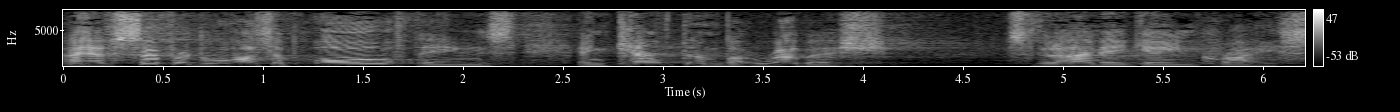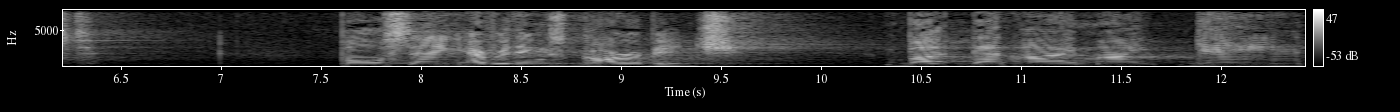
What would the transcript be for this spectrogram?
I have suffered the loss of all things and count them but rubbish, so that I may gain Christ. Paul's saying everything's garbage, but that I might gain,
